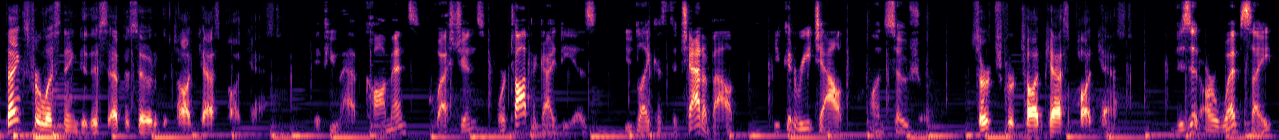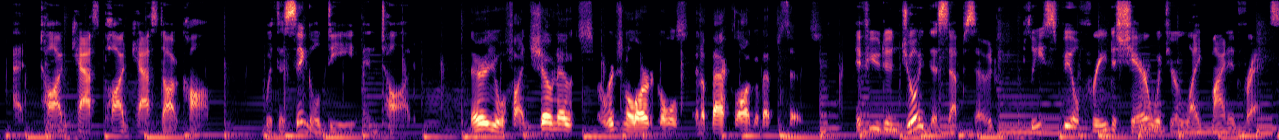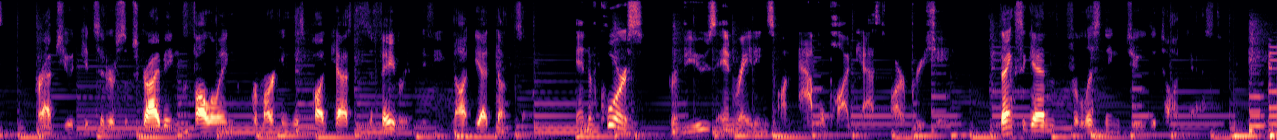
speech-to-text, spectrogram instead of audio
Thanks for listening to this episode of the Toddcast podcast. If you have comments, questions, or topic ideas you'd like us to chat about, you can reach out on social. Search for Toddcast Podcast. Visit our website at toddcastpodcast.com with a single D in Todd. There you will find show notes, original articles, and a backlog of episodes. If you'd enjoyed this episode, please feel free to share with your like minded friends. Perhaps you would consider subscribing, following, or marking this podcast as a favorite if you've not yet done so. And of course, reviews and ratings on Apple Podcasts are appreciated. Thanks again for listening to the Toddcast.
